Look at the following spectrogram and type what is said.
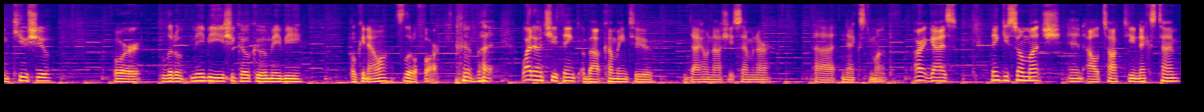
in Kyushu or little, maybe Shikoku, maybe Okinawa, it's a little far. but why don't you think about coming to Daihonashi seminar uh, next month? All right, guys, thank you so much, and I'll talk to you next time,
